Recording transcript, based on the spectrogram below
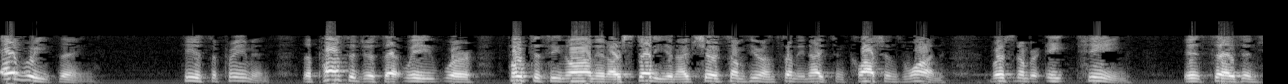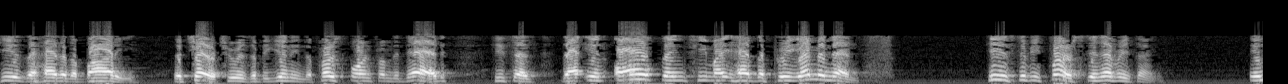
Everything. He is supreme in. The passages that we were focusing on in our study, and I've shared some here on Sunday nights in Colossians 1, verse number 18, it says, And he is the head of the body, the church, who is the beginning, the firstborn from the dead. He says, that in all things he might have the preeminence. He is to be first in everything. In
